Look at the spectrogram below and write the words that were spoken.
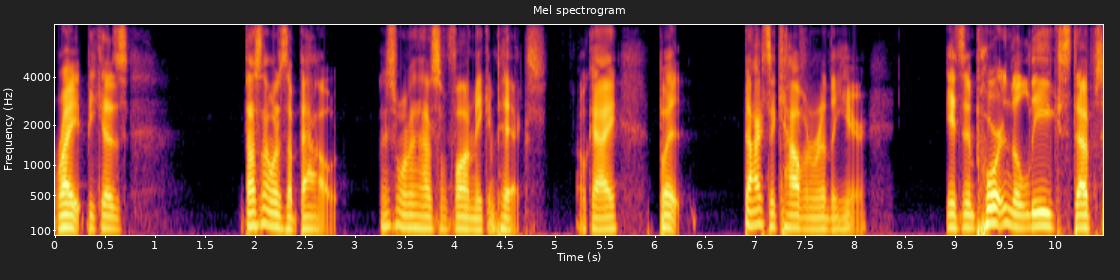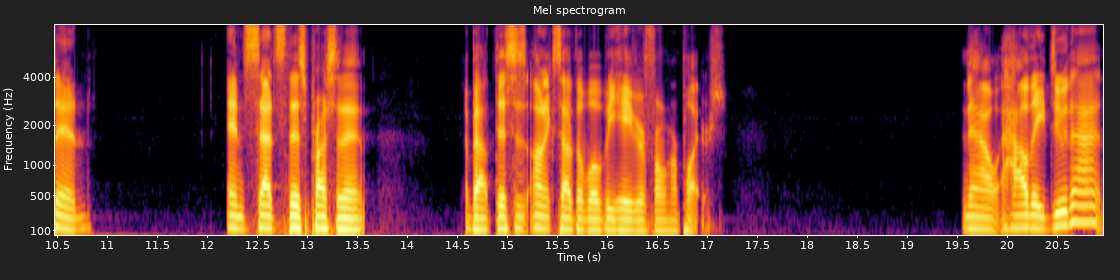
Right? Because that's not what it's about. I just want to have some fun making picks. Okay? But back to Calvin Ridley here. It's important the league steps in and sets this precedent about this is unacceptable behavior from our players. Now, how they do that,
